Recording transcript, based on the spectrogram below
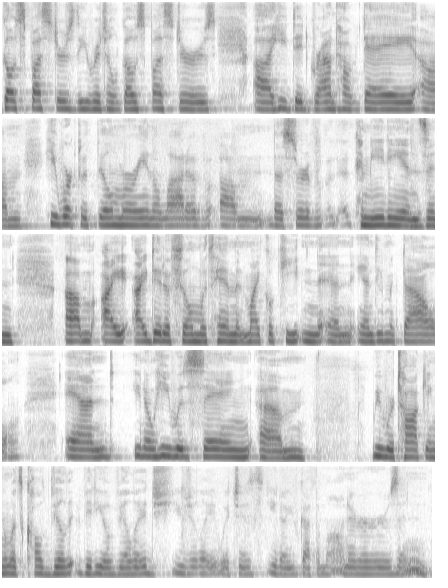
Ghostbusters, the original Ghostbusters. Uh, he did Groundhog Day. Um, he worked with Bill Murray and a lot of um, the sort of comedians. And um, I, I did a film with him and Michael Keaton and Andie MacDowell. And, you know, he was saying, um, we were talking in what's called Video Village, usually, which is, you know, you've got the monitors and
